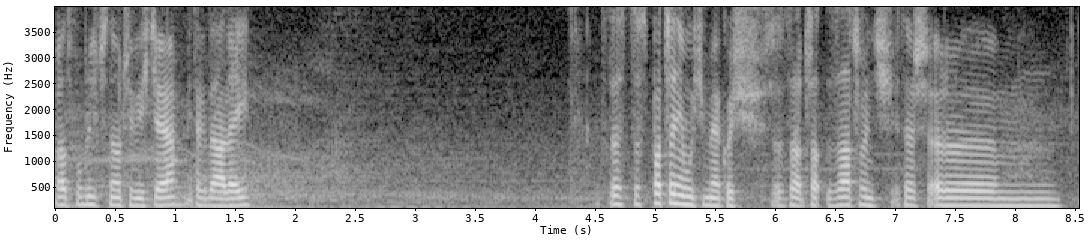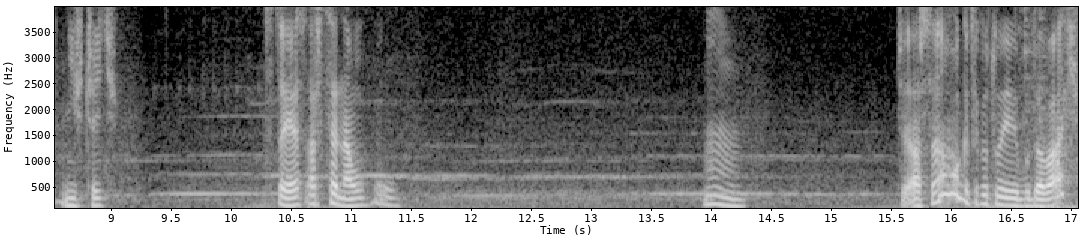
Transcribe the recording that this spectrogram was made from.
Lot publiczny, oczywiście, i tak dalej. Teraz to spaczenie musimy jakoś zacząć też em, niszczyć. Co to jest? Arsenał. Hmm. Czy arsenał mogę tylko tutaj budować?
